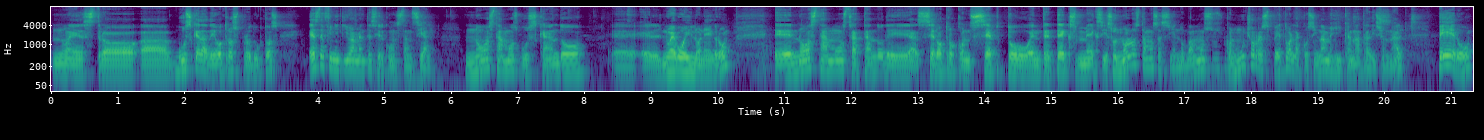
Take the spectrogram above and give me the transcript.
nuestra ah, búsqueda de otros productos es definitivamente circunstancial. No estamos buscando eh, el nuevo hilo negro, eh, no estamos tratando de hacer otro concepto entre Tex-Mex y eso, no lo estamos haciendo. Vamos con mucho respeto a la cocina mexicana tradicional, pero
